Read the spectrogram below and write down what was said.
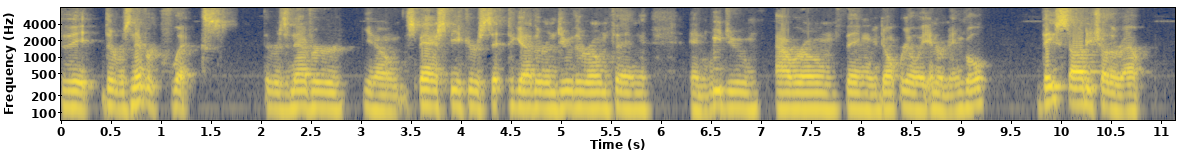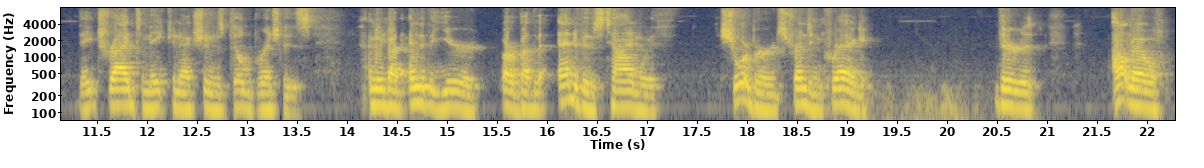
that there was never clicks there was never, you know, Spanish speakers sit together and do their own thing, and we do our own thing. We don't really intermingle. They sought each other out. They tried to make connections, build bridges. I mean, by the end of the year, or by the end of his time with Shorebirds, Trenton Craig, there, I don't know,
